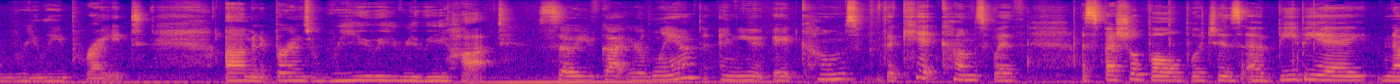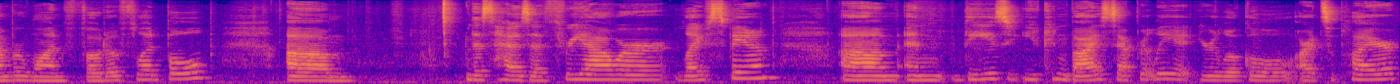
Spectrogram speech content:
really bright. Um, and it burns really, really hot. So you've got your lamp and you it comes, the kit comes with a special bulb, which is a BBA number one photo flood bulb. Um, this has a three hour lifespan. Um, and these you can buy separately at your local art supplier.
